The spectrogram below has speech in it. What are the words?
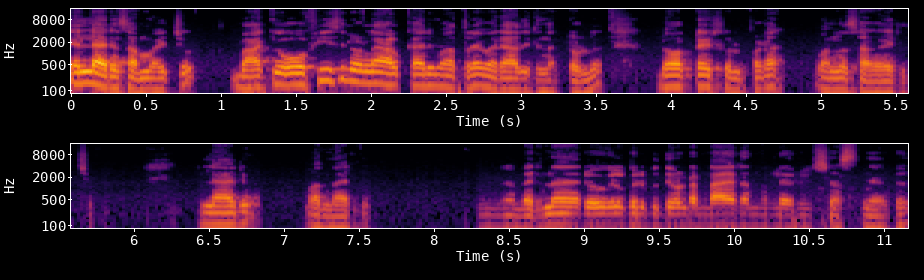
എല്ലാവരും സമ്മതിച്ചു. ബാക്കി ഓഫീസിലുള്ള ആൾക്കാർ മാത്രമേ വരാതിരുന്നിട്ടുള്ളൂ. ഡോക്ടേഴ്സ് ഉൾപ്പെടെ വന്ന് സഹകരിച്ചു. എല്ലാവരും വന്നായിരുന്നു. വരുന്ന രോഗികൾക്ക് ഒരു ബുദ്ധിമുട്ടുണ്ടായിരുന്നുള്ള ഒരു വിശ്വാസം ഞങ്ങൾക്ക്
